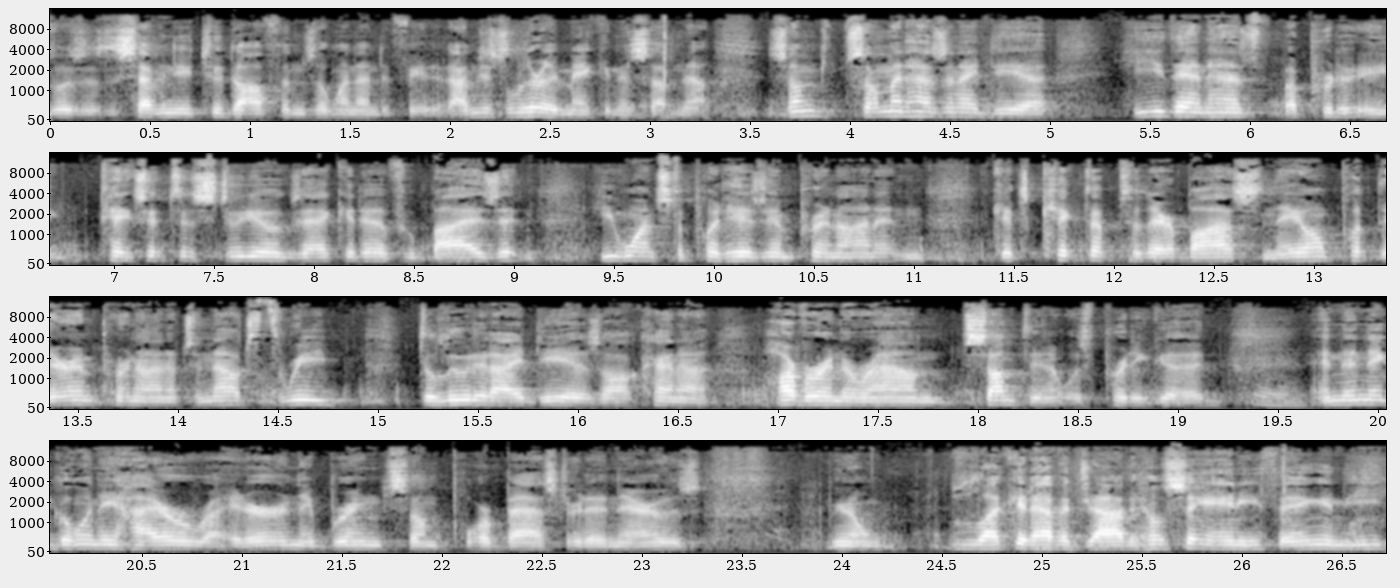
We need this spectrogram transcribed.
was it the 72 Dolphins that went undefeated. I'm just literally making this up now. Some someone has an idea. He then has a he takes it to the studio executive who buys it. And he wants to put his imprint on it and gets kicked up to their boss, and they don't put their imprint on it. So now it's three diluted ideas all kind of hovering around something that was pretty good. And then they go and they hire a writer, and they bring some poor bastard in there who's you know, lucky to have a job, and he'll say anything, and he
